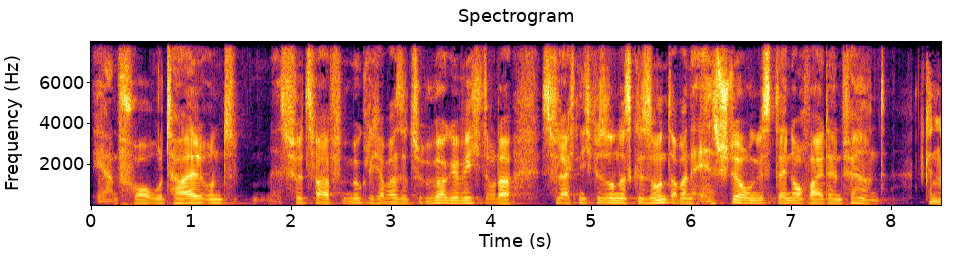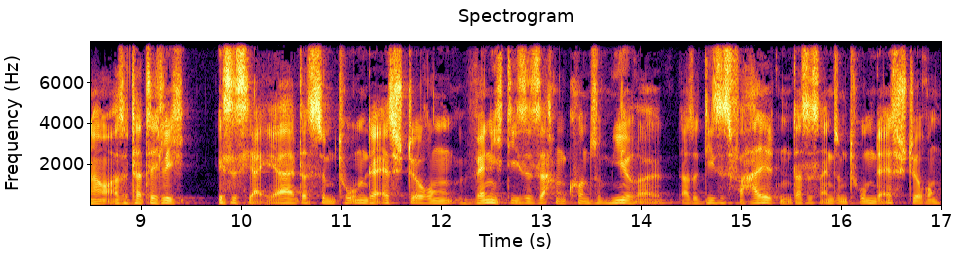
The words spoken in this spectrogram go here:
eher ein Vorurteil und es führt zwar möglicherweise zu Übergewicht oder ist vielleicht nicht besonders gesund, aber eine Essstörung ist dennoch weiter entfernt. Genau, also tatsächlich ist es ja eher das Symptom der Essstörung, wenn ich diese Sachen konsumiere. Also dieses Verhalten, das ist ein Symptom der Essstörung.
